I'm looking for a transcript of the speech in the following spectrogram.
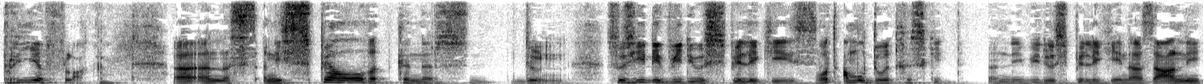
breë vlak. Uh, in in die spel wat kinders doen. Soos hierdie videospeletjies word almal doodgeskiet in die videospeletjie en as daar nie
